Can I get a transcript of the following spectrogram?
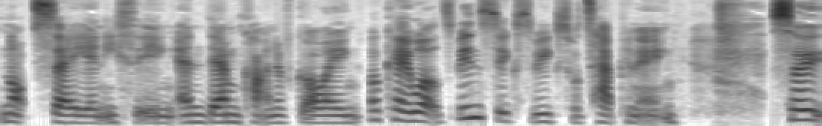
not say anything and them kind of going okay well it's been six weeks what's happening? So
